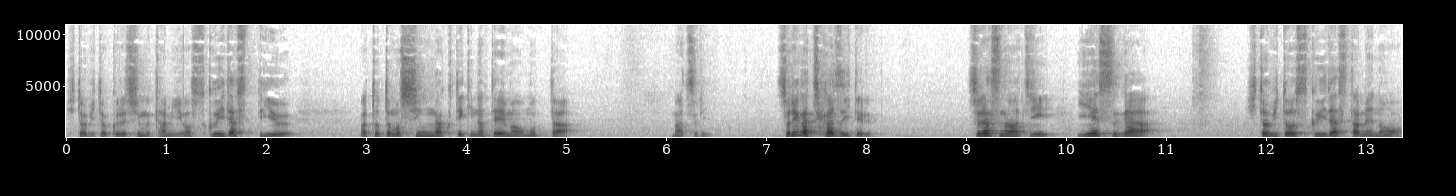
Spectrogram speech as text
人々苦しむ民を救い出すっていう、まあ、とても神学的なテーマを持った祭り。それが近づいてる。それはすなわちイエスが人々を救い出すための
